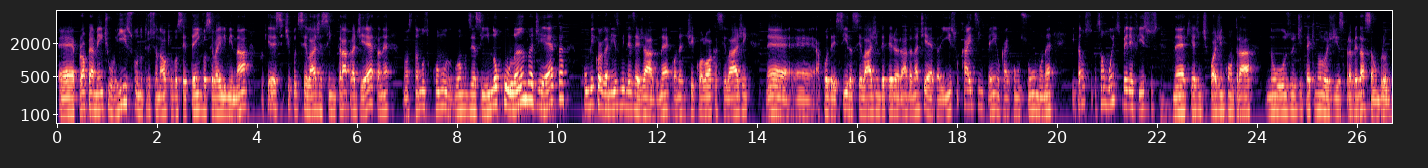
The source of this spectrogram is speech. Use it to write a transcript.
É, propriamente o risco nutricional que você tem, você vai eliminar, porque esse tipo de silagem, se entrar para a dieta, né? Nós estamos, como vamos dizer assim, inoculando a dieta com um microorganismo indesejado, né? Quando a gente coloca silagem né, é, apodrecida, silagem deteriorada na dieta. E isso cai desempenho, cai consumo, né? Então, são muitos benefícios né, que a gente pode encontrar no uso de tecnologias para vedação, Bruno.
